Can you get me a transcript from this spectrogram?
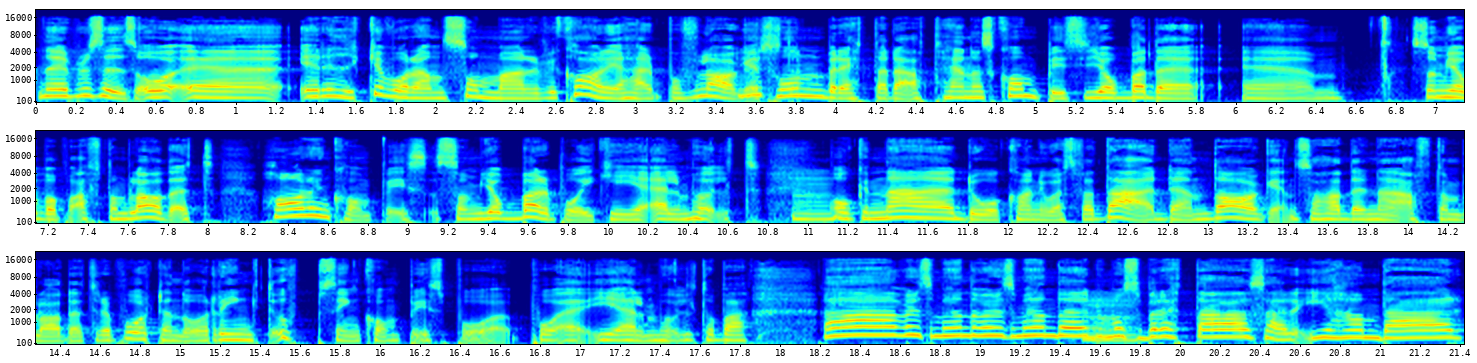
Nej precis, och eh, Erika, våran sommarvikarie här på förlaget, hon berättade att hennes kompis jobbade, eh, som jobbar på Aftonbladet, har en kompis som jobbar på IKEA Älmhult. Mm. Och när då Kanye West var där den dagen så hade den här Aftonbladet-reporten då ringt upp sin kompis på, på, i Älmhult och bara ah, vad är det som händer, vad är det som händer, Mm. du måste berätta, så här, är han där?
